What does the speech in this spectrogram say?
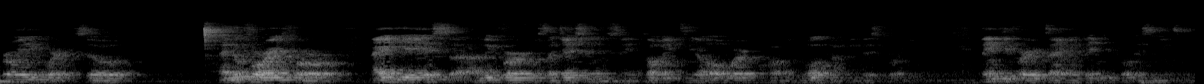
from anywhere. So I look forward for ideas, uh, I look forward for suggestions and comments. You're all welcome this project. Thank you for your time and thank you for listening to me.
